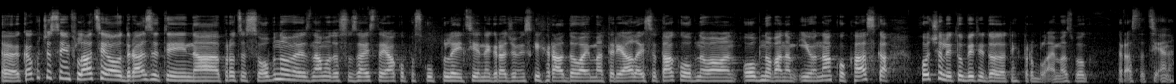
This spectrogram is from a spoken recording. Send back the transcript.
e, kako će se inflacija odraziti na proces obnove? Znamo da su zaista jako poskupile i cijene građevinskih radova i materijala. Isto tako obnova, obnova nam i onako kaska. Hoće li tu biti dodatnih problema zbog rasta cijena?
